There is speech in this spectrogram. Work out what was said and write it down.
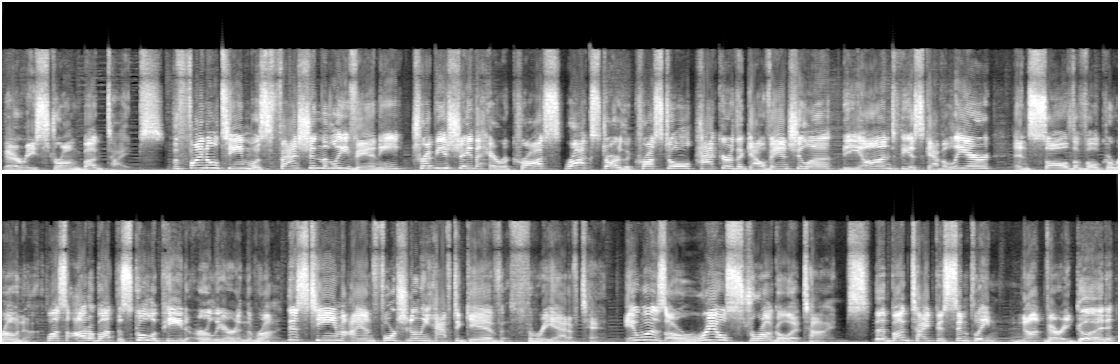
very strong bug types. The final team was Fashion the Leavanny, Trebuchet the Heracross, Rockstar the Crustle, Hacker the Galvantula, Beyond the Escavalier, and Sol the Volcarona, plus Autobot the Scolipede earlier in the run. This team I unfortunately have to give 3 out of 10. It was a real struggle at times. The bug type is simply not very good,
